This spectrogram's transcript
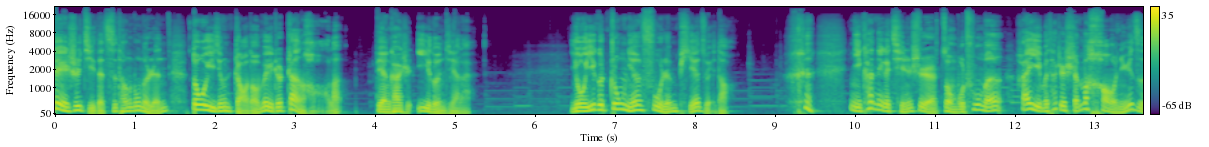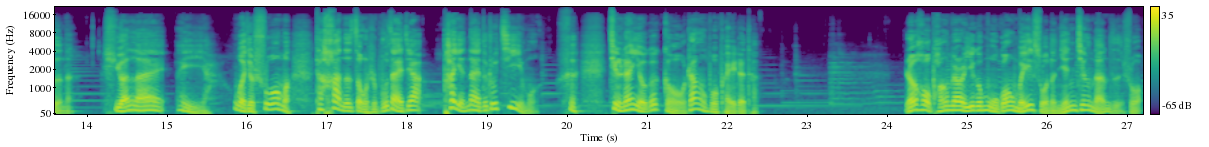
这时，挤在祠堂中的人都已经找到位置站好了，便开始议论起来。有一个中年妇人撇嘴道：“哼，你看那个秦氏总不出门，还以为她是什么好女子呢。原来，哎呀，我就说嘛，她汉子总是不在家，她也耐得住寂寞。哼，竟然有个狗丈夫陪着她。”然后旁边一个目光猥琐的年轻男子说：“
